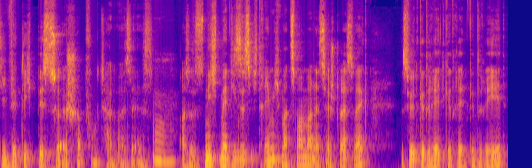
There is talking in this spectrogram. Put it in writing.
die wirklich bis zur Erschöpfung teilweise ist. Mhm. Also es ist nicht mehr dieses, ich drehe mich mal zweimal, dann ist der Stress weg, es wird gedreht, gedreht, gedreht.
